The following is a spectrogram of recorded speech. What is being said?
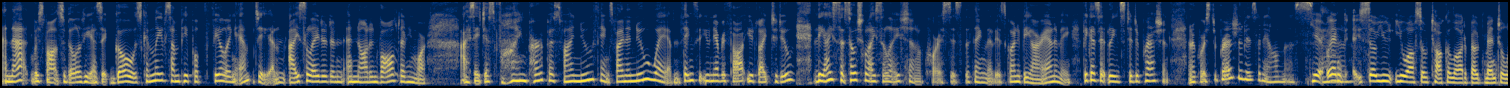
And that responsibility, as it goes, can leave some people feeling empty and isolated and, and not involved anymore. I say just find purpose, find new things, find a new way, and things that you never thought you'd like to do. The iso- social isolation, of course, is the thing that is going to be our enemy because it leads to depression. And of course, depression is an illness. Yeah, and, and so you, you also talk a lot about mental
